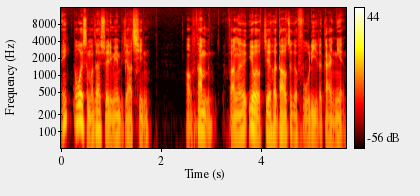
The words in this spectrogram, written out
诶、欸，那为什么在水里面比较轻？哦，他们反而又有结合到这个浮力的概念，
